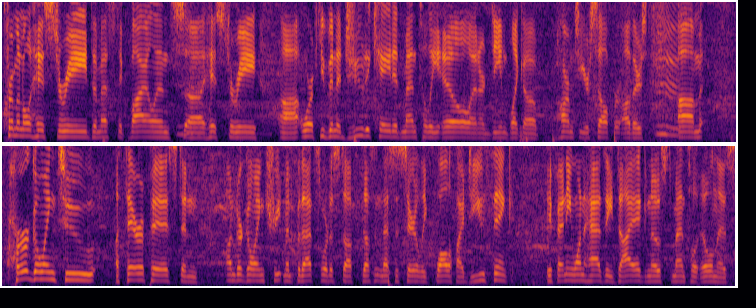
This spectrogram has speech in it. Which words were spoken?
criminal history, domestic violence uh, history, uh, or if you've been adjudicated mentally ill and are deemed like a harm to yourself or others. Um, her going to a therapist and undergoing treatment for that sort of stuff doesn't necessarily qualify. Do you think if anyone has a diagnosed mental illness,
